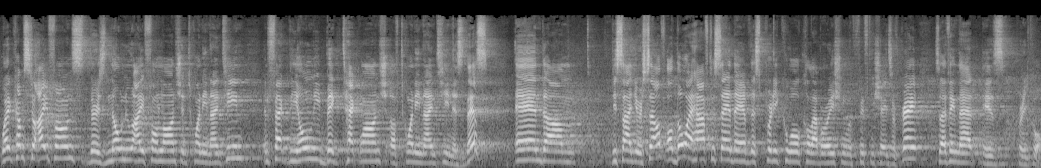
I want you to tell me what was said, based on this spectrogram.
When it comes to iPhones, there's no new iPhone launch in 2019. In fact, the only big tech launch of 2019 is this. And um, decide yourself. Although I have to say they have this pretty cool collaboration with Fifty Shades of Grey, so I think that is pretty cool.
